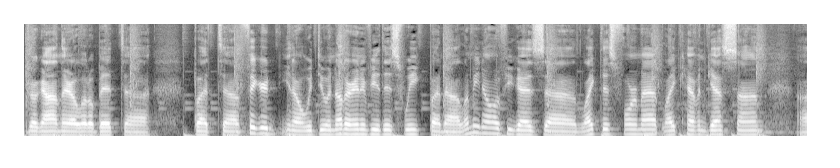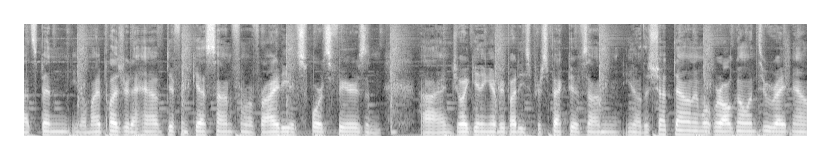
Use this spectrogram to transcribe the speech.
drug on there a little bit. Uh, but uh, figured you know we'd do another interview this week. But uh, let me know if you guys uh, like this format, like having guests on. Uh, it's been you know my pleasure to have different guests on from a variety of sports spheres, and uh, enjoy getting everybody's perspectives on you know the shutdown and what we're all going through right now.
